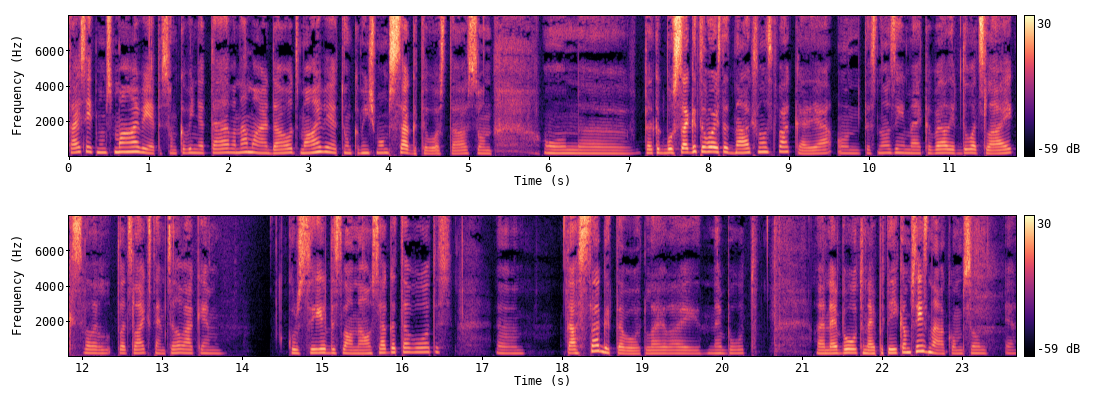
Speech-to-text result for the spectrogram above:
taisīt mums mājvietas, un ka viņa tēva namā ir daudz mājvietu, un ka viņš mums sagatavos tās, un, un uh, tad, kad būs sagatavojis, tad nāks mums pakaļ, jā, un tas nozīmē, ka vēl ir dots laiks, vēl ir dots laiks tiem cilvēkiem, kurus sirdis vēl nav sagatavotas, uh, tās sagatavot, lai, lai, nebūtu, lai nebūtu nepatīkams iznākums. Un, jā.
